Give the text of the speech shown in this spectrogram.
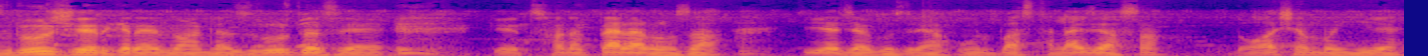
ज़रूर शेयर करें मांडा ज़रूर दस्सेआ है कि थोड़ा पहला रोज़ा किया जा गुजरिया हूँ बस थल्लै जासां दुआ शा मंगी है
